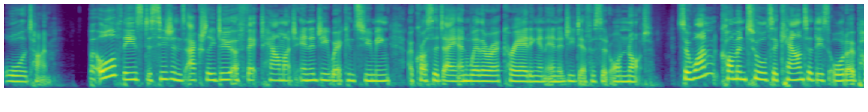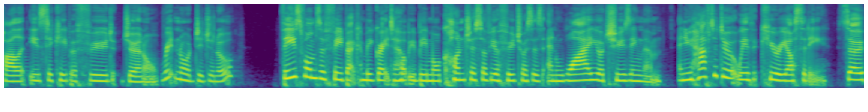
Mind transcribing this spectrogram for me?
all the time. But all of these decisions actually do affect how much energy we're consuming across the day and whether we're creating an energy deficit or not. So, one common tool to counter this autopilot is to keep a food journal, written or digital, these forms of feedback can be great to help you be more conscious of your food choices and why you're choosing them. And you have to do it with curiosity. So,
